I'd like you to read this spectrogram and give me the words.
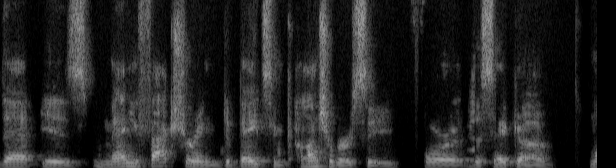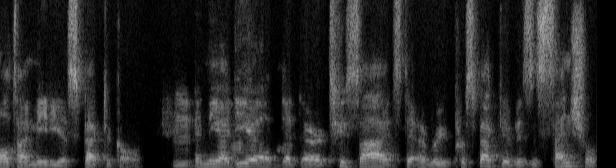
that is manufacturing debates and controversy for the sake of multimedia spectacle. Mm. And the idea that there are two sides to every perspective is essential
